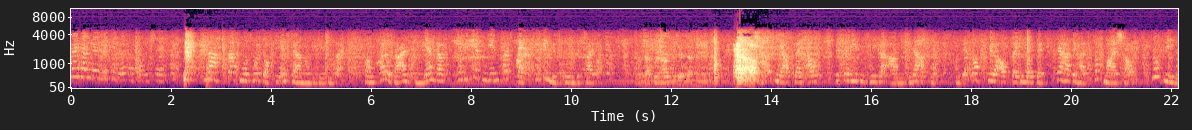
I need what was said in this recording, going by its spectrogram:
Nein, ich habe mir ein bisschen größer vorgestellt. Na, das muss wohl doch die Entfernung gewesen sein. Vom kolossalen Premierengast profitierten jedenfalls auch die Imbissbudenbetreiber. So schaut gut aus bis jetzt. halten ja auch gleich aus, bis der Riesenflieger abends wieder abholt. Und wer doch früher aufbrechen musste, der hatte halt nochmal Stau. Nur Fliegen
